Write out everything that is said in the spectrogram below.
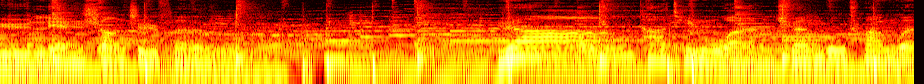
与脸上之分，让他听完全部传闻。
